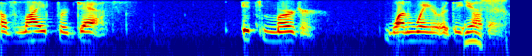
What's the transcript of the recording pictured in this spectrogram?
of life or death, it's murder, one way or the Yes. other.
